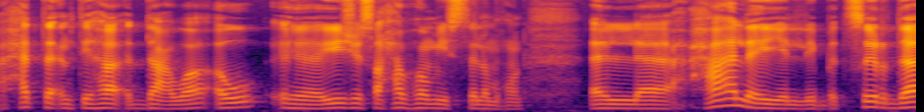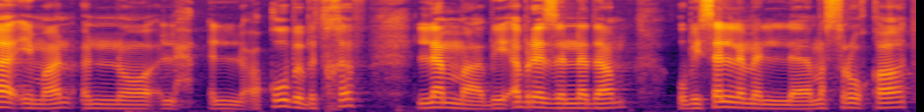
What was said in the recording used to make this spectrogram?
حتى انتهاء الدعوة أو يجي صاحبهم يستلمهم. الحالة اللي بتصير دائما إنه العقوبة بتخف لما بيأبرز الندم وبيسلم المسروقات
